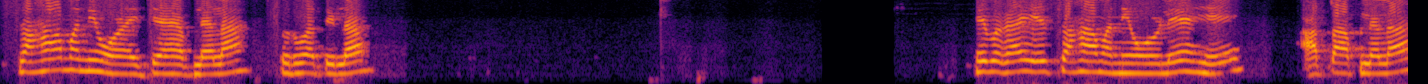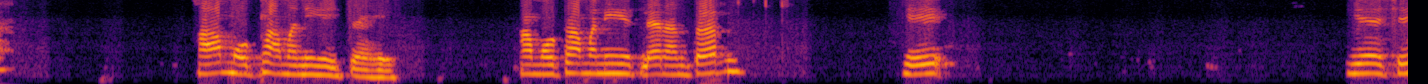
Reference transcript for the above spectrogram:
सहा मणी ओळायचे आहे आपल्याला सुरुवातीला. हे बघा हे सहा मणी ओळले आहे. आता आपल्याला हा मोठा मणी घ्यायचा आहे. हा मोठा मणी घेतल्यानंतर हे हे असे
